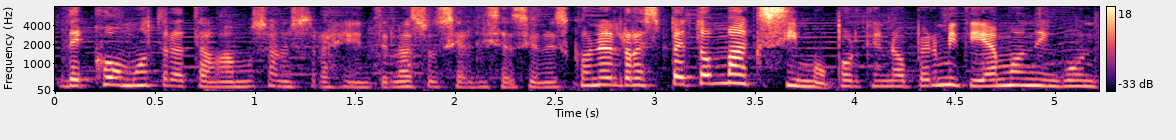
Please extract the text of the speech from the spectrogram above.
de cómo tratábamos a nuestra gente en las socializaciones, con el respeto máximo, porque no permitíamos ningún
